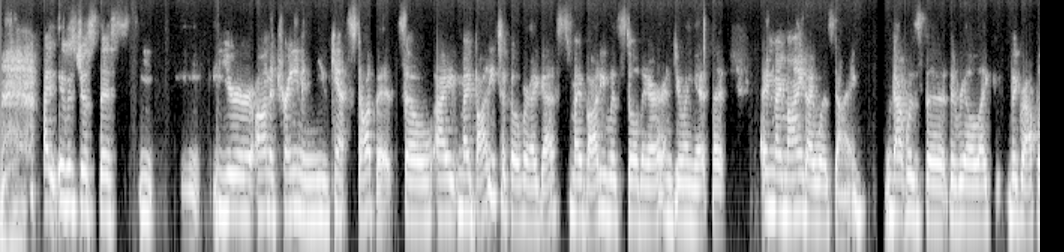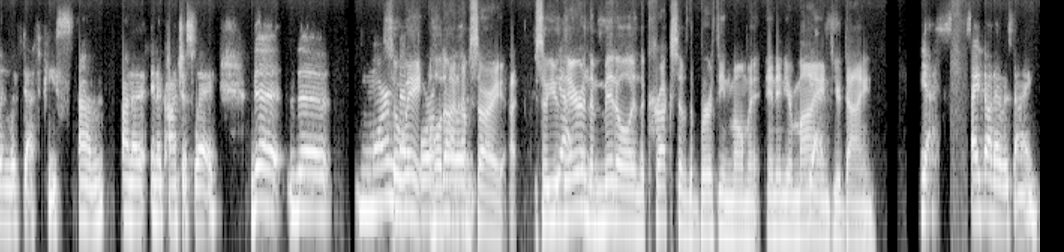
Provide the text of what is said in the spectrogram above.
mm-hmm. I, it was just this you're on a train and you can't stop it so i my body took over i guess my body was still there and doing it but in my mind i was dying that was the the real like the grappling with death piece um on a in a conscious way the the more so wait hold on i'm sorry so you're yeah, there please. in the middle in the crux of the birthing moment and in your mind yes. you're dying yes i thought i was dying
